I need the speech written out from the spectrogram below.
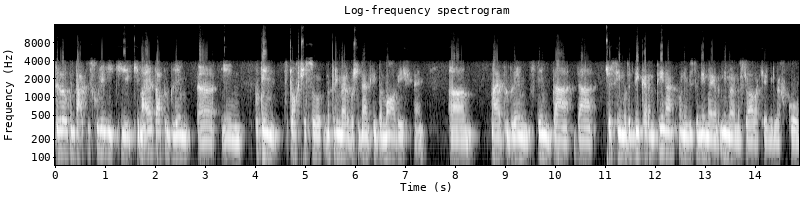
seveda v kontaktu s kolegi, ki, ki imajo ta problem, uh, in potem, sploh če so naprimer v študentskih domovih, ne, um, imajo problem s tem, da, da če se jim odredi karantena, oni v bistvu nimajo, nimajo naslova, kjer bi lahko,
